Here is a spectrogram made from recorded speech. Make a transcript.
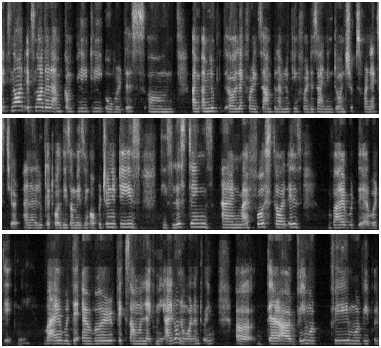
it's not it's not that i'm completely over this. Um, i'm, I'm look uh, like for example i'm looking for design internships for next year and i look at all these amazing opportunities these listings and my first thought is why would they ever take me? Why would they ever pick someone like me? I don't know what i'm doing. Uh, there are way more way more people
